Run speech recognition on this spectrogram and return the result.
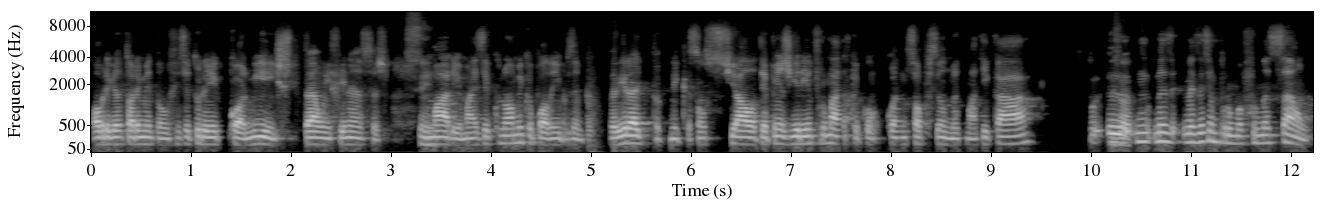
obrigatoriamente uma licenciatura em economia, em gestão, em finanças, Sim. uma área mais económica, podem ir, por exemplo, para direito, para comunicação social, até para engenharia informática, quando só precisam de matemática A, Exato. mas, mas é sempre uma formação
